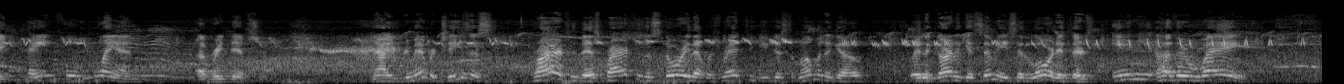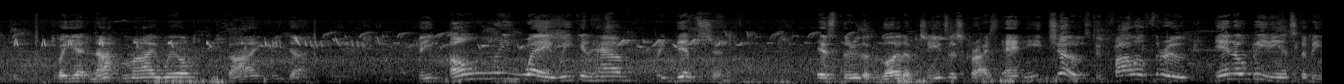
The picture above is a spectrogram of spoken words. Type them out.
a painful plan of redemption. Now, you remember Jesus, prior to this, prior to the story that was read to you just a moment ago, in the Garden of Gethsemane, he said, Lord, if there's any other way, but yet not my will, thine be done. The only way we can have redemption is through the blood of Jesus Christ. And he chose to follow through in obedience to be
